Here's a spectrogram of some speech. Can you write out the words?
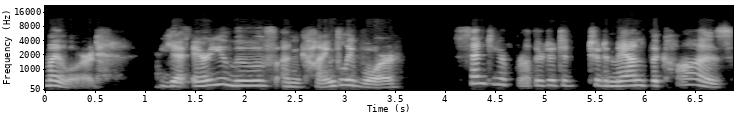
my lord. Yet ere you move unkindly war, send to your brother to, to, to demand the cause.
